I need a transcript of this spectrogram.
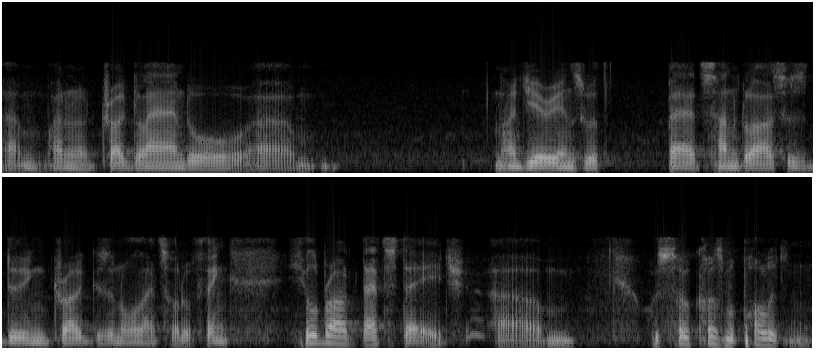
um, I don't know, drug land or um, Nigerians with bad sunglasses doing drugs and all that sort of thing. Hillbrow at that stage um, was so cosmopolitan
